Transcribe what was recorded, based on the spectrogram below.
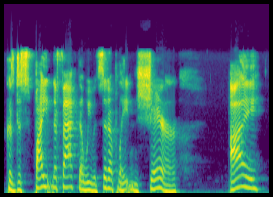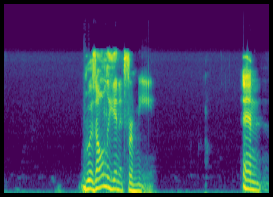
Because despite the fact that we would sit up late and share, I was only in it for me. And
